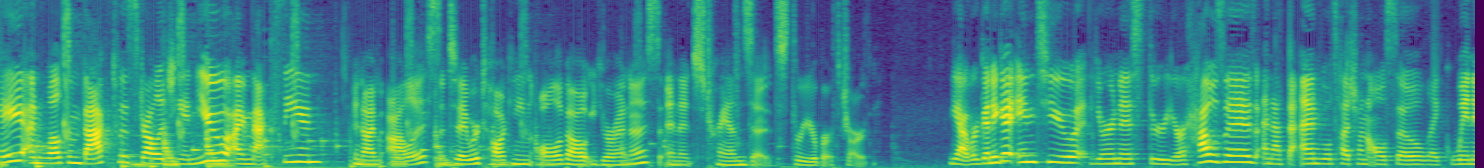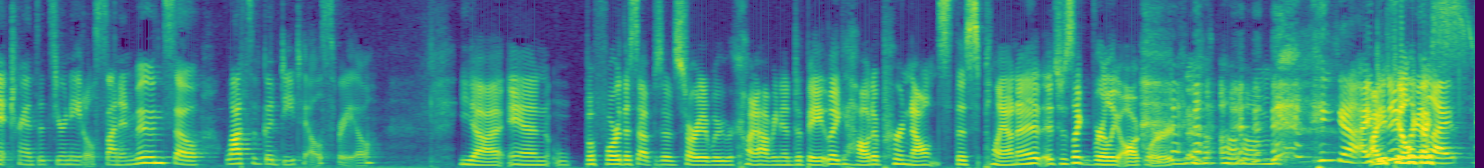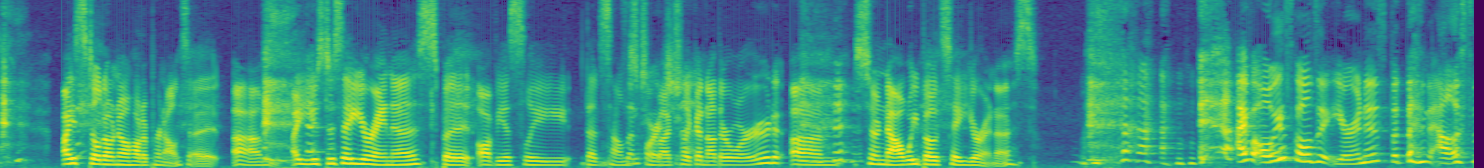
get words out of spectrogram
Hey, and welcome back to Astrology and You. I'm Maxine. And I'm Alice, and today we're talking all about Uranus and its transits through your birth chart. Yeah, we're going to get into Uranus through your houses, and at the end, we'll touch on also like when it transits your natal sun and moon. So, lots of good details for you. Yeah, and before this episode started, we were kind of having a debate like how to pronounce this planet. It's just like really awkward. um, yeah, I, I feel realize. like I, I still don't know how to pronounce it. Um, I used to say Uranus, but obviously that sounds too much like another word. Um, so now we both say Uranus. I've always called it Uranus, but then Alice,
